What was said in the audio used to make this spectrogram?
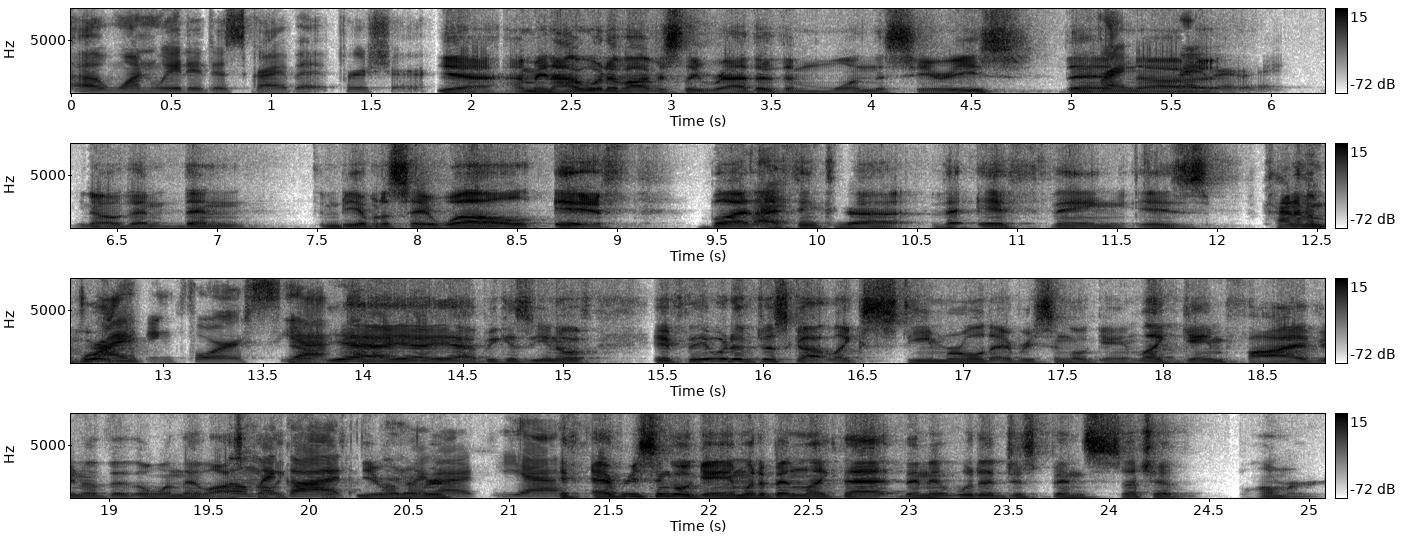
uh, one way to describe it for sure. yeah, I mean, I would have obviously rather them won the series than right, uh, right, right, right. you know than than than be able to say, well, if. But I think the the if thing is kind of important. Driving force. Know, Yeah. yeah, yeah, yeah. Because you know, if if they would have just got like steamrolled every single game, like Game Five, you know, the, the one they lost Oh by my like god. 50 or Oh my god. Yeah. If every single game would have been like that, then it would have just been such a bummer,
